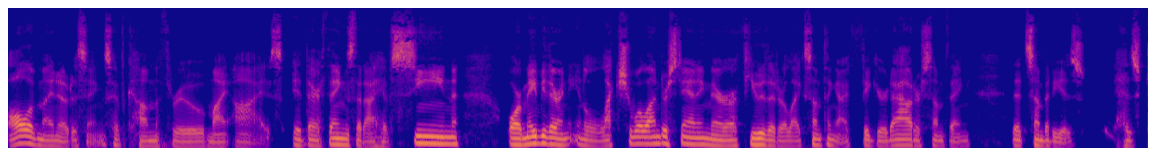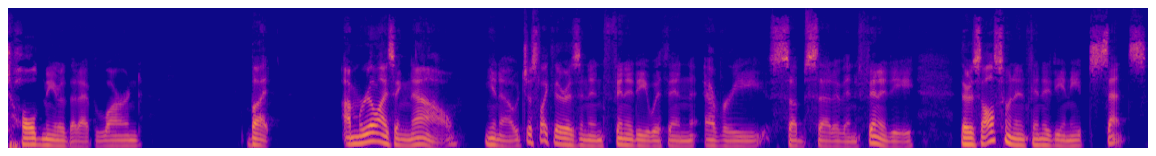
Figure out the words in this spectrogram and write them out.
all of my noticings, have come through my eyes. They're things that I have seen, or maybe they're an intellectual understanding. There are a few that are like something I figured out or something that somebody has has told me or that I've learned. But I'm realizing now, you know, just like there is an infinity within every subset of infinity, there's also an infinity in each sense.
